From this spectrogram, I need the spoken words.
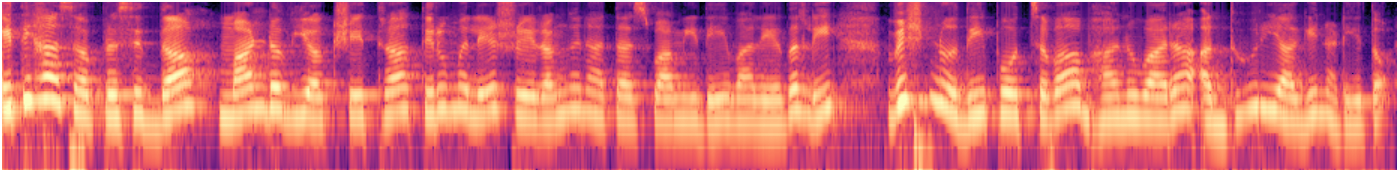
ಇತಿಹಾಸ ಪ್ರಸಿದ್ಧ ಮಾಂಡವ್ಯ ಕ್ಷೇತ್ರ ತಿರುಮಲೆ ಶ್ರೀ ರಂಗನಾಥ ಸ್ವಾಮಿ ದೇವಾಲಯದಲ್ಲಿ ವಿಷ್ಣು ದೀಪೋತ್ಸವ ಭಾನುವಾರ ಅದ್ಧೂರಿಯಾಗಿ ನಡೆಯಿತು.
